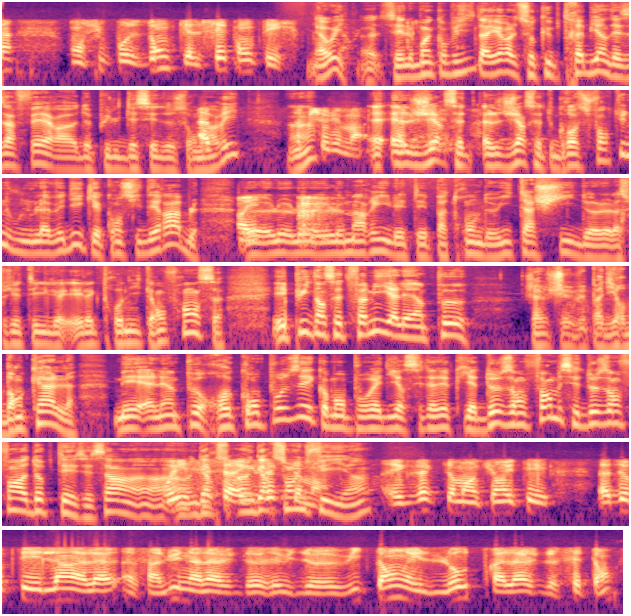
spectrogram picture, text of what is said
On suppose donc qu'elle sait compter. Ah oui, euh, c'est le moins qu'on D'ailleurs, elle s'occupe très bien des affaires euh, depuis le décès de son mari. Hein. Absolument. Elle, gère cette, elle gère cette grosse fortune, vous nous l'avez dit, qui est considérable. Euh, le, le, mari, il était patron de Hitachi, de la société électronique en France. Et puis, dans cette famille, elle est un peu je ne vais pas dire bancale, mais elle est un peu recomposée, comme on pourrait dire. C'est-à-dire qu'il y a deux enfants, mais c'est deux enfants adoptés, c'est ça un, oui, garçon, un garçon et une fille. Hein exactement, qui ont été adoptés l'un enfin l'une à l'âge de, de 8 ans et l'autre à l'âge de 7 ans.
